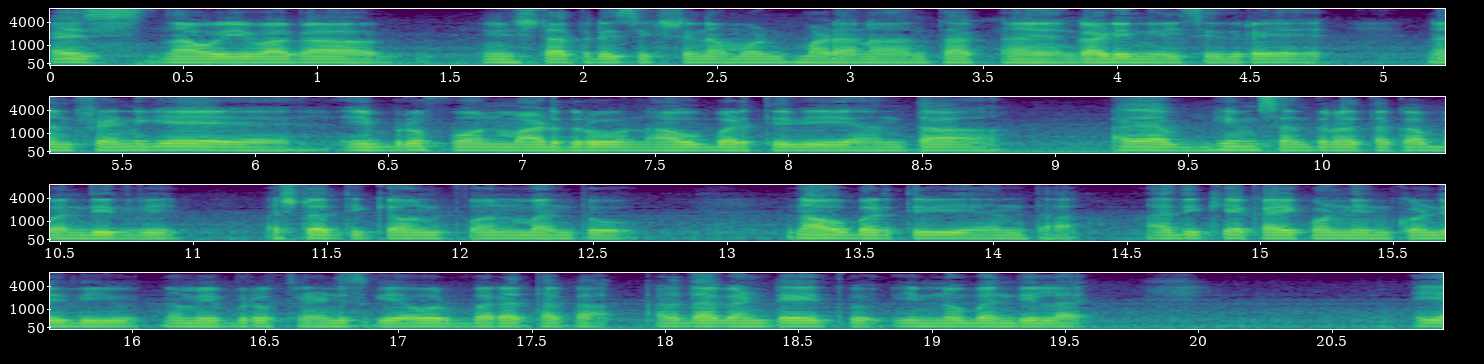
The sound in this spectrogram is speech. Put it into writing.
ಗೈಸ್ ನಾವು ಇವಾಗ ಇನ್ಸ್ಟಾ ತ್ರೀ ಸಿಕ್ಸ್ಟಿನ ಅಮೌಂಟ್ ಮಾಡೋಣ ಅಂತ ಗಾಡಿ ನಿಲ್ಲಿಸಿದ್ರೆ ನನ್ನ ಫ್ರೆಂಡ್ಗೆ ಇಬ್ಬರು ಫೋನ್ ಮಾಡಿದ್ರು, ನಾವು ಬರ್ತೀವಿ ಅಂತ, ಅದೇ ಭೀಮ್ಸ್ ಅಂತ ತಕ ಬಂದಿದ್ವಿ. ಅಷ್ಟೊತ್ತಿಗೆ ಅವ್ನು ಫೋನ್ ಬಂತು, ನಾವು ಬರ್ತೀವಿ ಅಂತ. ಅದಕ್ಕೆ ಕಾಯ್ಕೊಂಡು ನಿಂತ್ಕೊಂಡಿದ್ದೀವಿ ನಮ್ಮಿಬ್ಬರು ಫ್ರೆಂಡ್ಸ್ಗೆ ಅವ್ರು ಬರೋ ತಕ. ಅರ್ಧ ಗಂಟೆ ಆಯಿತು, ಇನ್ನೂ ಬಂದಿಲ್ಲ. ಈ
